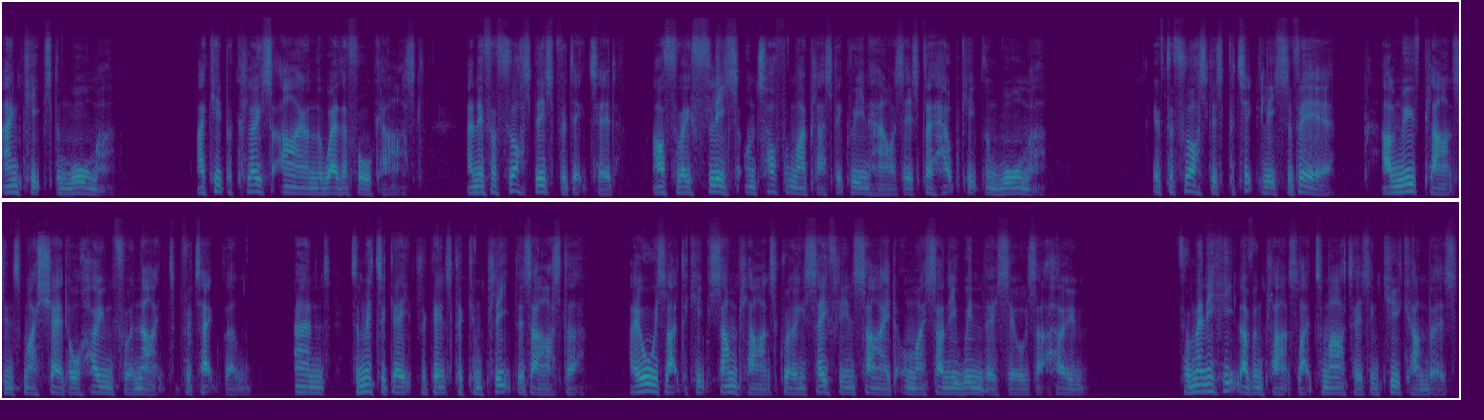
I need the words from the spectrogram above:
and keeps them warmer. I keep a close eye on the weather forecast, and if a frost is predicted, I'll throw fleece on top of my plastic greenhouses to help keep them warmer. If the frost is particularly severe, I'll move plants into my shed or home for a night to protect them. And to mitigate against a complete disaster, I always like to keep some plants growing safely inside on my sunny windowsills at home. For many heat-loving plants like tomatoes and cucumbers,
